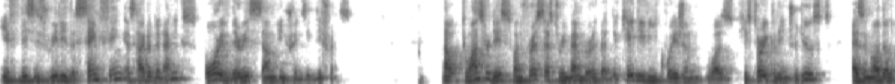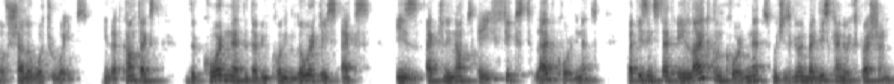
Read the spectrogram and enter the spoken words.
if this is really the same thing as hydrodynamics or if there is some intrinsic difference. Now, to answer this, one first has to remember that the KDV equation was historically introduced as a model of shallow water waves. In that context, the coordinate that I've been calling lowercase x is actually not a fixed lab coordinate, but is instead a light cone coordinate, which is given by this kind of expression,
